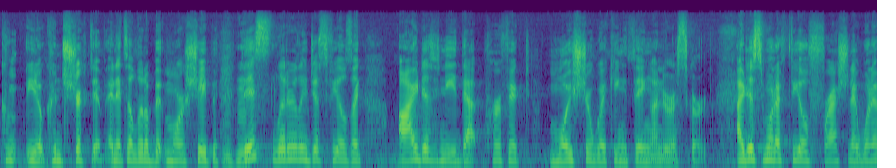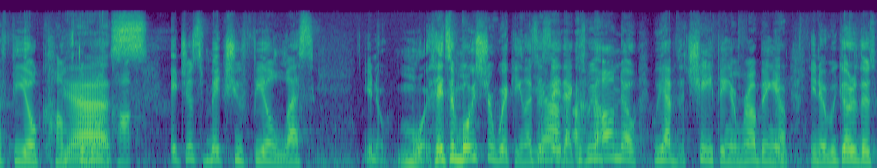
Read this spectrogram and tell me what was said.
com, you know constrictive and it's a little bit more shaping. Mm-hmm. This literally just feels like I just need that perfect moisture wicking thing under a skirt. I just want to feel fresh and I want to feel comfortable. And com- it just makes you feel less you know, moist. It's a moisture wicking. Let's just say that because we all know we have the chafing and rubbing, and you know, we go to those,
